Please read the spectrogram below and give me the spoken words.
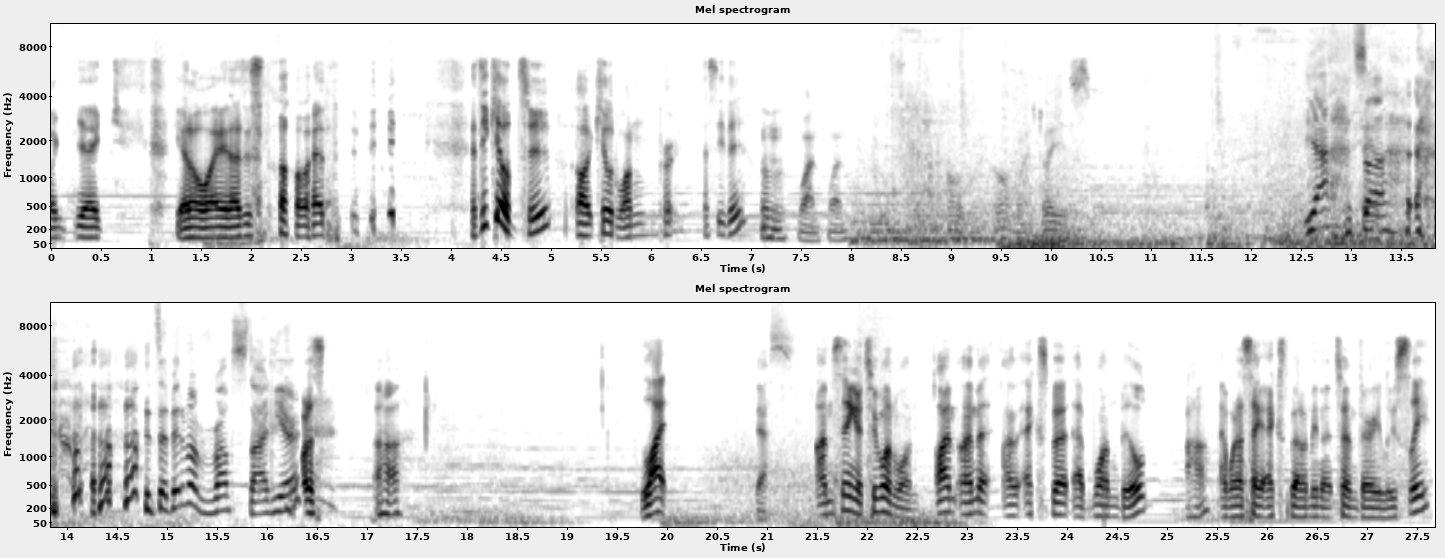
Oh, yeah. Get away. That is no Anthony. Has he killed two? Oh, killed one per SCV? Mm -hmm. One. One. Oh, oh my days. Yeah, it's uh, it's a bit of a rough start here. Uh huh. Light. Yes. I'm seeing a two on one. I'm I'm a, I'm expert at one build. Uh huh. And when I say expert, I mean that term very loosely.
